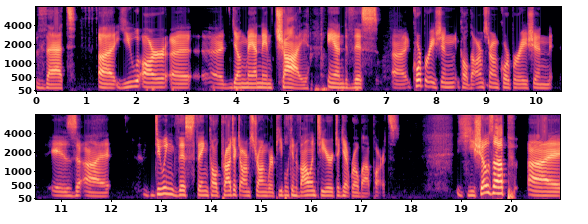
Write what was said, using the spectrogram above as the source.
that uh you are a, a young man named chai and this uh corporation called the armstrong corporation is uh doing this thing called project armstrong where people can volunteer to get robot parts. He shows up uh,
